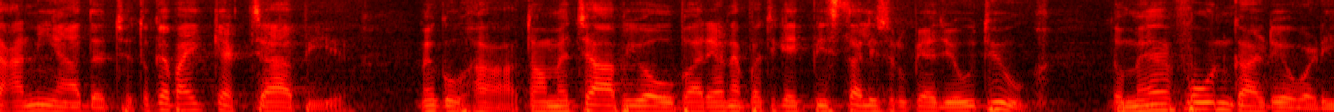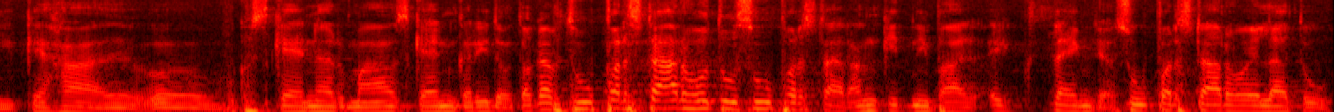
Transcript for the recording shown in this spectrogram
ચાની આદત છે. તો કે ભાઈ, ક્યાંક ચા પીએ. મેં કહું, હા, તો અમે ચા પીવા ઊભા રહ્યા અને પછી કંઈક પિસ્તાલીસ રૂપિયા જેવું થયું. તો મેં ફોન કાઢ્યો વળી કે, હા સ્કેનરમાં સ્કેન કરી દો તો કે, સુપરસ્ટાર હોતું સુપરસ્ટાર. અંકિતની ભા, એક સ્લેંગ છે, સુપરસ્ટાર હોયેલા તું.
